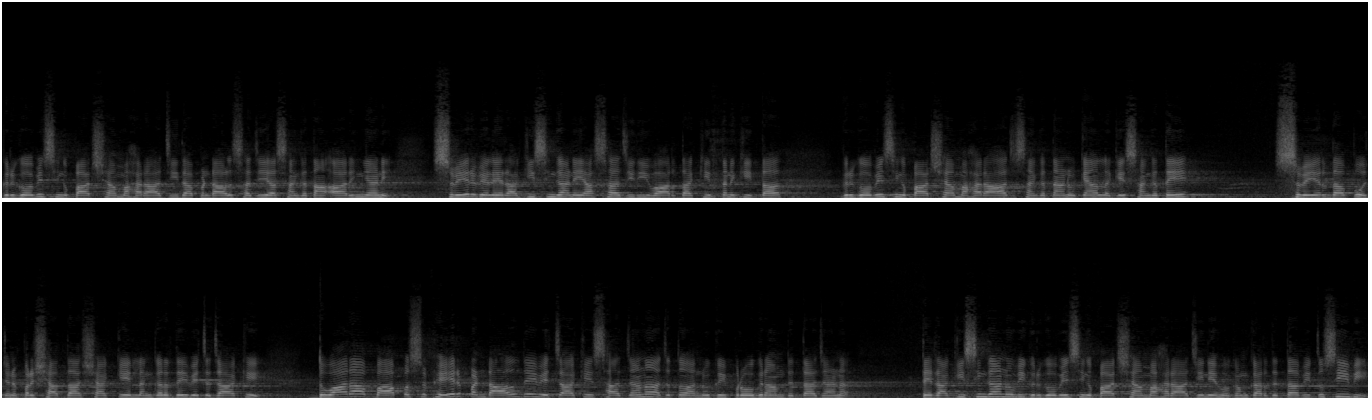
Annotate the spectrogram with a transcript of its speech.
ਗੁਰੂ ਗੋਬਿੰਦ ਸਿੰਘ ਪਾਤਸ਼ਾਹ ਮਹਾਰਾਜ ਜੀ ਦਾ ਪੰਡਾਲ ਸਜਿਆ ਸੰਗਤਾਂ ਆ ਰਹੀਆਂ ਨੇ। ਸਵੇਰ ਵੇਲੇ ਰਾਗੀ ਸਿੰਘਾਂ ਨੇ ਆਸਾ ਜੀ ਦੀ ਵਾਰ ਦਾ ਕੀਰਤਨ ਕੀਤਾ। ਗੁਰੂ ਗੋਬਿੰਦ ਸਿੰਘ ਪਾਤਸ਼ਾਹ ਮਹਾਰਾਜ ਸੰਗਤਾਂ ਨੂੰ ਕਹਿਣ ਲੱਗੇ, ਸੰਗਤੇ, ਸਵੇਰ ਦਾ ਭੋਜਨ ਪ੍ਰਸ਼ਾਦਾ ਛਕ ਕੇ ਲੰਗਰ ਦੇ ਵਿੱਚ ਜਾ ਕੇ, ਦੁਬਾਰਾ ਵਾਪਸ ਫੇਰ ਪੰਡਾਲ ਦੇ ਵਿੱਚ ਆ ਕੇ ਸਾਜਣ ਅੱਜ ਤੁਹਾਨੂੰ ਕੋਈ ਪ੍ਰੋਗਰਾਮ ਦਿੱਤਾ ਜਾਣਾ। ਤੇ ਰਾਗੀ ਸਿੰਘਾਂ ਨੂੰ ਵੀ ਗੁਰੂ ਗੋਬਿੰਦ ਸਿੰਘ ਪਾਤਸ਼ਾਹ ਮਹਾਰਾਜ ਜੀ ਨੇ ਹੁਕਮ ਕਰ ਦਿੱਤਾ ਵੀ ਤੁਸੀਂ ਵੀ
